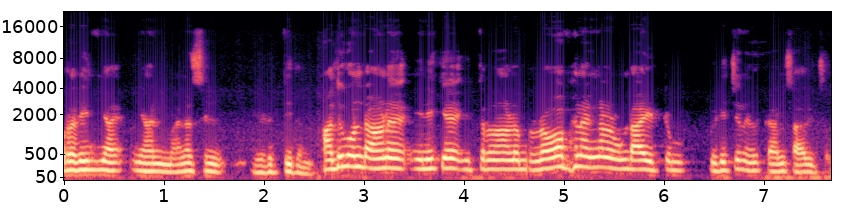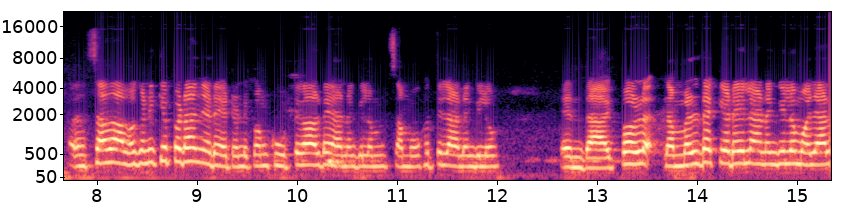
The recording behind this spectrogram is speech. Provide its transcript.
പ്രതിജ്ഞ ഞാൻ മനസ്സിൽ എടുത്തിരുന്നു. അതുകൊണ്ടാണ് എനിക്ക് ഇത്രനാളും പ്രലോഭനങ്ങൾ ഉണ്ടായിട്ടും പിടിച്ചു നിൽക്കാൻ സാധിച്ചു സാർ അവഗണിക്കപ്പെടാൻ ഇടയായിട്ടുണ്ട്. ഇപ്പം കൂട്ടുകാരുടെ ആണെങ്കിലും സമൂഹത്തിലാണെങ്കിലും എന്താ ഇപ്പോൾ നമ്മളുടെ ഒക്കെ ഇടയിലാണെങ്കിലും ഒരാൾ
